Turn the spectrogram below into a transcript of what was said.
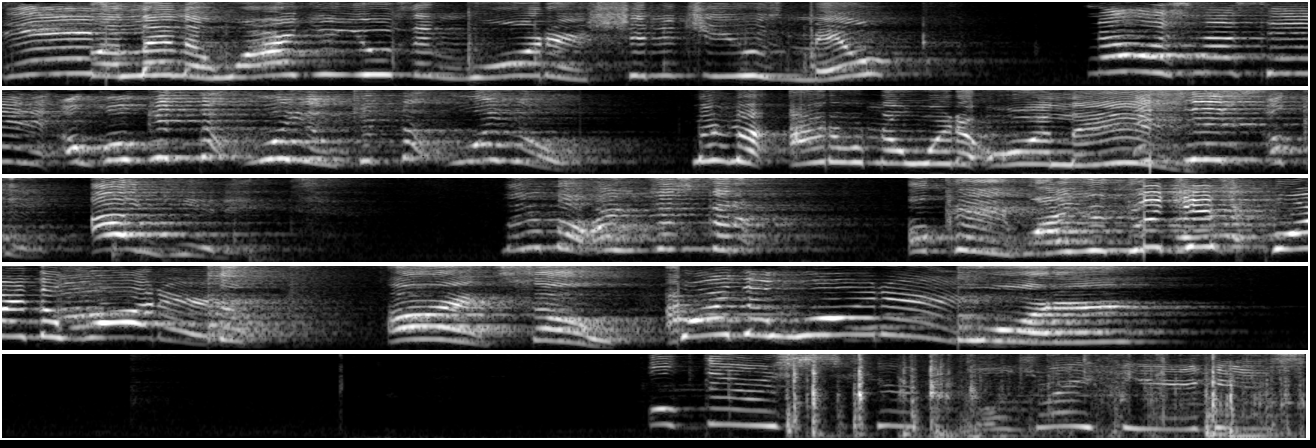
Then. But Layla, why are you using water? Shouldn't you use milk? No, it's not saying it. Oh, go get the oil. Get the oil. Layla, I don't know where the oil It's is. in. Okay, I get it. Layla, are you just gonna? Okay, why are you do? You just pour the water. All right, so Pour the water. water. Oh, there's. Here it goes right here. Here's.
